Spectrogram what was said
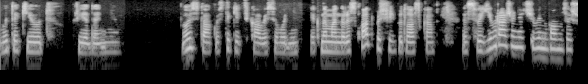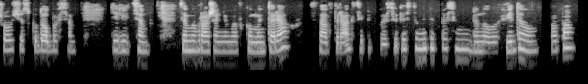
ви такі от приєднані. Ось так, ось такий цікавий сьогодні. Як на мене, розклад, пишіть, будь ласка, свої враження, чи він вам зайшов, чи сподобався. Діліться цими враженнями в коментарях, ставте реакції, підписуйтесь, хто не підписані. До нових відео. Па-па!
